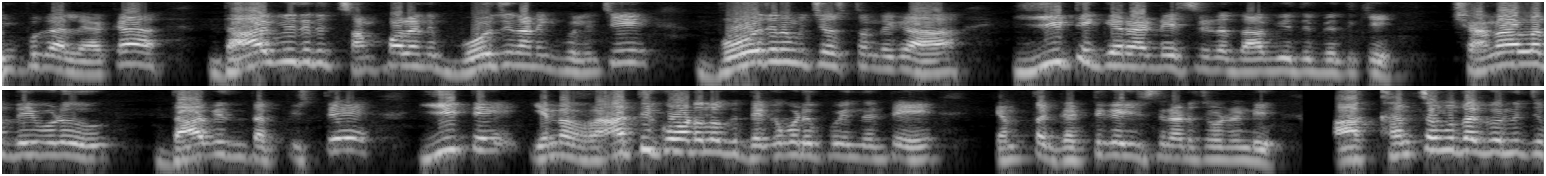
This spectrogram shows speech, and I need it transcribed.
ఇంపుగా లేక దావీదిని చంపాలని భోజనానికి పిలిచి భోజనం చేస్తుండగా ఈటి గెరాడేసిన దావీది మీదకి. క్షణాల దేవుడు దావీదిని తప్పిస్తే ఈటే ఈయన రాతి గోడలోకి దిగబడిపోయిందంటే ఎంత గట్టిగా ఇస్తున్నాడు చూడండి. ఆ కంచము దగ్గర నుంచి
